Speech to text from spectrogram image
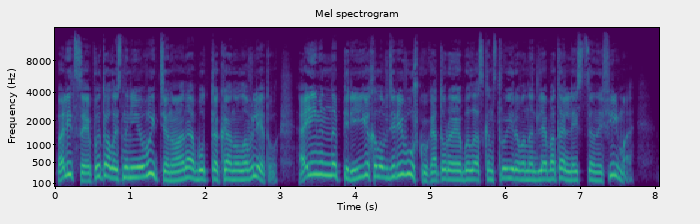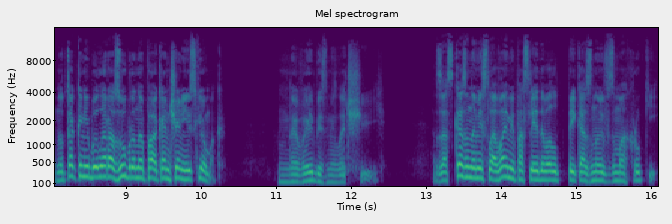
Полиция пыталась на нее выйти, но она будто канула в лету, а именно переехала в деревушку, которая была сконструирована для батальной сцены фильма, но так и не была разобрана по окончании съемок. «Давай без мелочей». За сказанными словами последовал приказной взмах руки.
